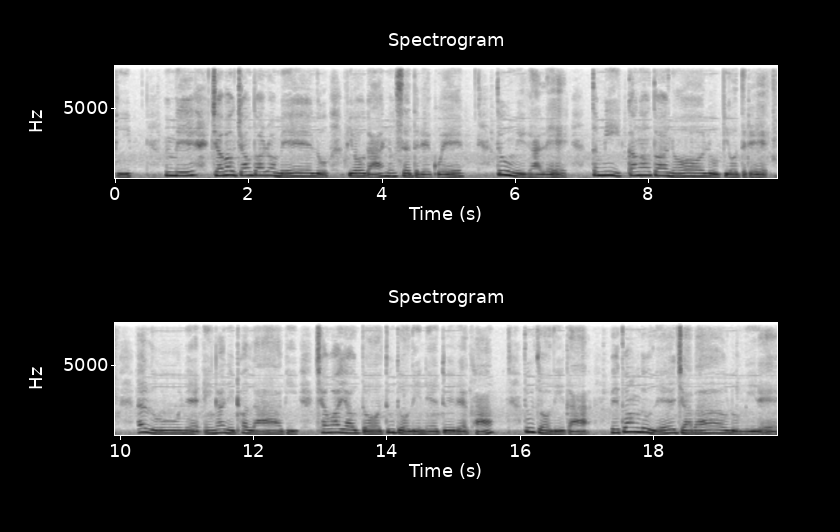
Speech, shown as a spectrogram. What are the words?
ပြီး မမေဂျာပေါက်ကျောင်းသွားတော့မယ်လို့ပြောကနှုတ်ဆက်တဲ့ကွယ်သူ့အမေကလည်းသမီးကောင်းကောင်းသွားနော်လို့ပြောတဲ့အဲ့လိုနဲ့အင်ကနေထွက်လာပြီးချမ်းဝရောက်တော့သူ့တော်လေးနဲ့တွေ့တဲ့အခါသူ့တော်လေးကဘယ်သွားမလို့လဲဂျာပေါက်လို့မေးတယ်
